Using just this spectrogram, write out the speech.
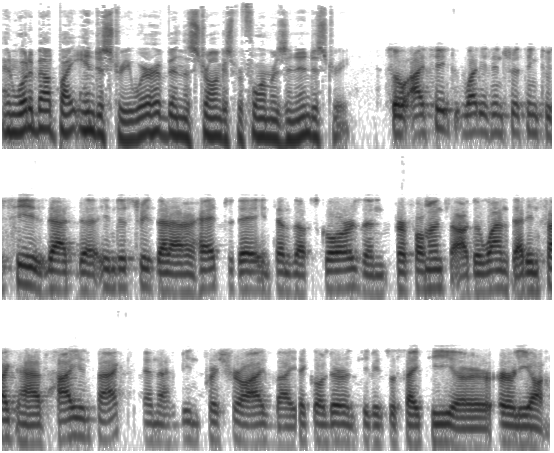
And what about by industry? Where have been the strongest performers in industry? So I think what is interesting to see is that the industries that are ahead today in terms of scores and performance are the ones that in fact have high impact and have been pressurized by stakeholders and civil society uh, early on.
